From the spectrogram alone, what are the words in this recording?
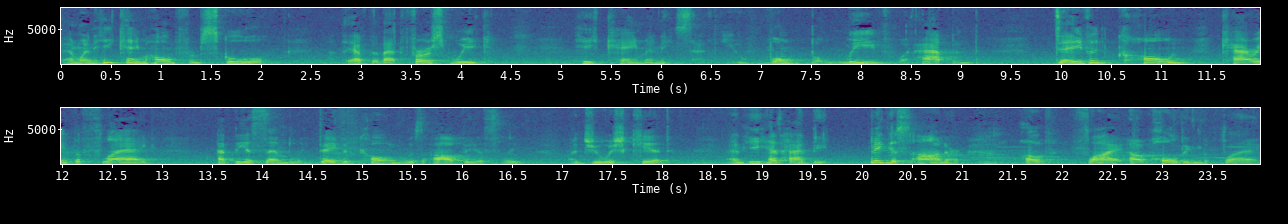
And when he came home from school after that first week, he came and he said, You won't believe what happened. David Cohn carried the flag at the assembly. David Cohn was obviously a Jewish kid, and he had had the biggest honor of, fly, of holding the flag.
